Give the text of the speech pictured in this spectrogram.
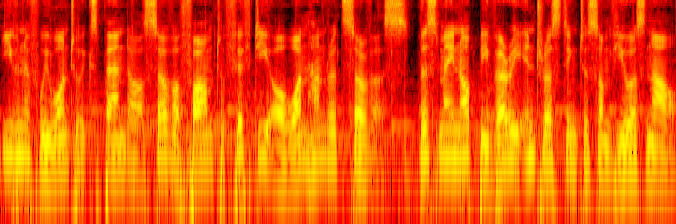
Even if we want to expand our server farm to 50 or 100 servers. This may not be very interesting to some viewers now,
